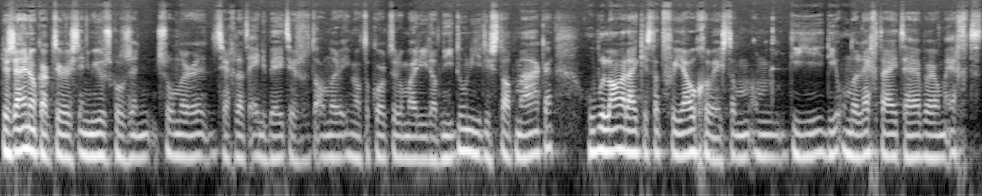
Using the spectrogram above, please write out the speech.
Er zijn ook acteurs in de musicals en zonder te zeggen dat het ene beter is of het andere iemand tekort te doen, maar die dat niet doen, die die stap maken. Hoe belangrijk is dat voor jou geweest om, om die, die onderlegdheid te hebben, om echt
